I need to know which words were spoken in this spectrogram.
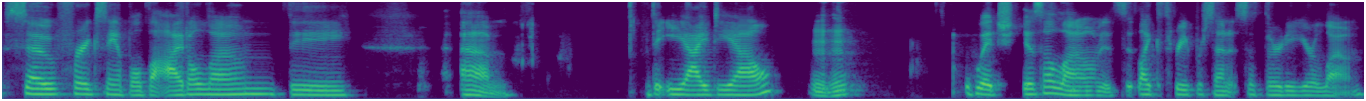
So, for example, the EIDL loan, the um, the EIDL, mm-hmm. which is a loan, it's like 3%, it's a 30 year loan.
